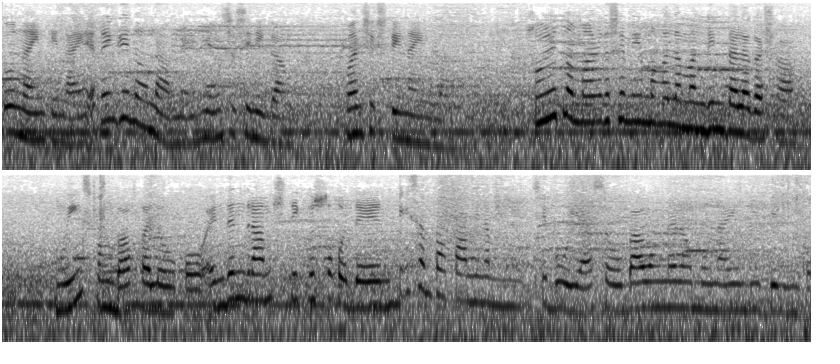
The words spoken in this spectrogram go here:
299. Ito yung ginawa namin. Yung sa sinigang, 169 lang. Sulit naman kasi may mga laman din talaga siya. Wings, pang buffalo ko. And then drumstick, gusto ko din. Isang pa kami ng sibuyas. So, bawang na lang muna yung bibilin ko.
